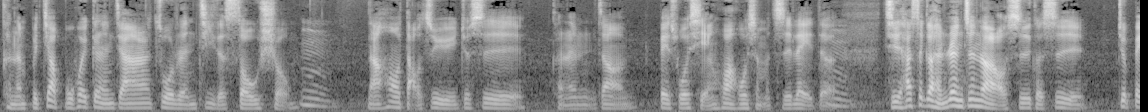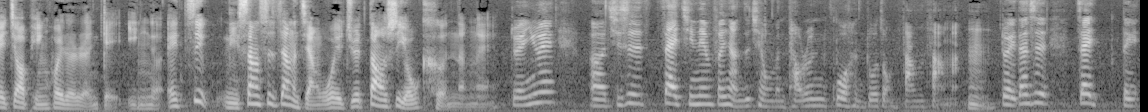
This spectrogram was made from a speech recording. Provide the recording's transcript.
可能比较不会跟人家做人际的 social，嗯，然后导致于就是可能你知道被说闲话或什么之类的。嗯，其实他是个很认真的老师，可是就被教评会的人给阴了。哎，这你上次这样讲，我也觉得倒是有可能哎。对，因为。呃，其实，在今天分享之前，我们讨论过很多种方法嘛。嗯，对。但是在等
